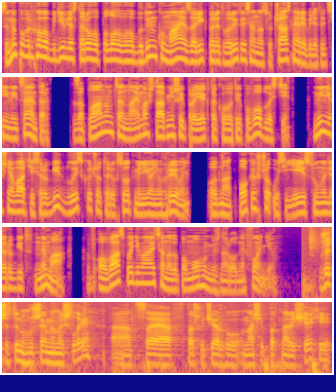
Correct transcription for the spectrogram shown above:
Семиповерхова будівля старого пологового будинку має за рік перетворитися на сучасний реабілітаційний центр. За планом, це наймасштабніший проєкт такого типу в області. Нинішня вартість робіт близько 400 мільйонів гривень. Однак поки що усієї суми для робіт нема. В ОВА сподіваються на допомогу міжнародних фондів. Вже частину грошей ми знайшли. Це в першу чергу наші партнери з Чехії.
